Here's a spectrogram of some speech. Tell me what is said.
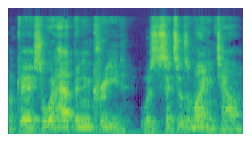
Okay, so what happened in Creede was since it was a mining town,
